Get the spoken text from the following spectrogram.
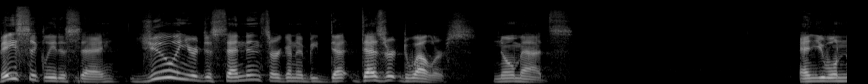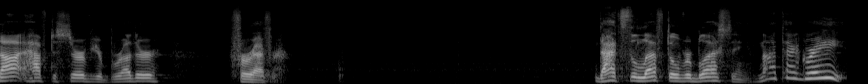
basically to say, you and your descendants are going to be de- desert dwellers, nomads. And you will not have to serve your brother forever. That's the leftover blessing. Not that great.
